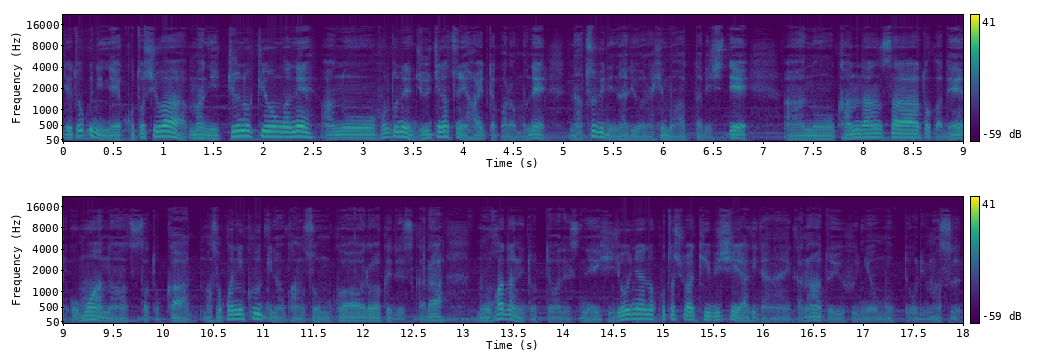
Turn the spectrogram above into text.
で特にね今年は、まあ、日中の気温がね、あの本当ね11月に入ったからもね夏日になるような日もあったりして、あの寒暖差とかね思わぬ暑さとか、まあ、そこに空気の乾燥も加わるわけですから、まあ、お肌にとってはですね非常にあの今年は厳しい秋じゃないかなというふうに思っております。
